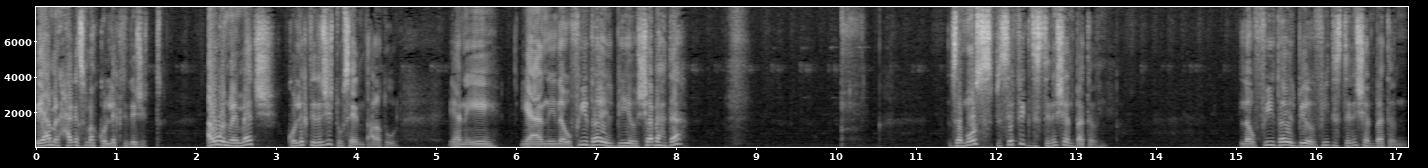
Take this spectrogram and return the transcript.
بيعمل حاجة اسمها collect digit أول ما ي match collect digit و send على طول. يعني إيه؟ يعني لو في dial peer شبه ده the most specific destination pattern لو في دايل بير في destination pattern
